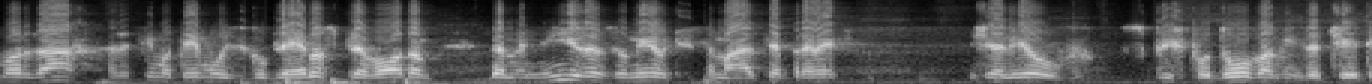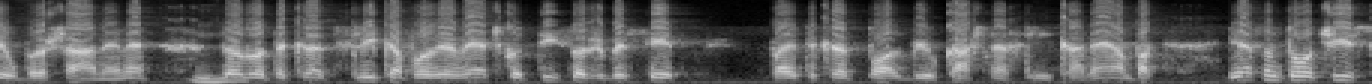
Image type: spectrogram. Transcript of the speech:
morda, recimo, temu izgubljeno s prevodom, da me ni razumel, če sem malce preveč želel s prispodobami začeti vprašanje. Uh -huh. To je bilo takrat slika, pove več kot tisoč besed, pa je takrat pol bil kašna slika. Ne? Ampak jaz sem to čist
